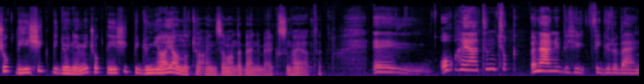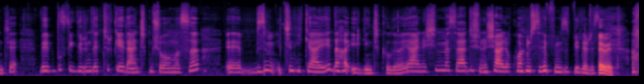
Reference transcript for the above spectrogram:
çok değişik bir dönemi, çok değişik bir dünyayı anlatıyor aynı zamanda Benli Belkıs'ın hayatı. E, o hayatın çok önemli bir fi- figürü bence ve bu figürün de Türkiye'den çıkmış olması e, bizim için hikayeyi daha ilginç kılıyor. Yani şimdi mesela düşünün Sherlock Holmes'u hepimiz biliriz. Evet. Ama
